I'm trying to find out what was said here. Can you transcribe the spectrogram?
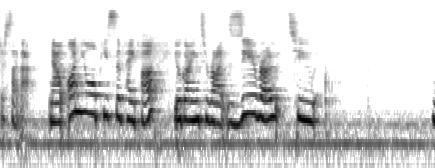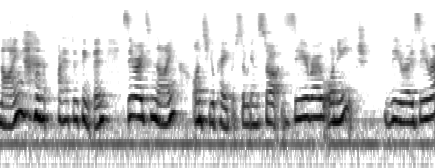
just like that. Now on your piece of paper, you're going to write 0 to 9, I had to think then, 0 to 9 onto your paper. So we're going to start 0 on each, 0, 0.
